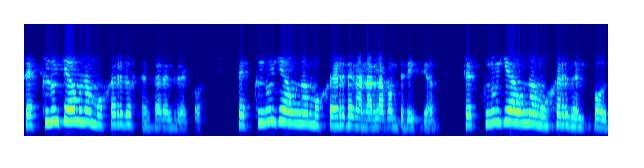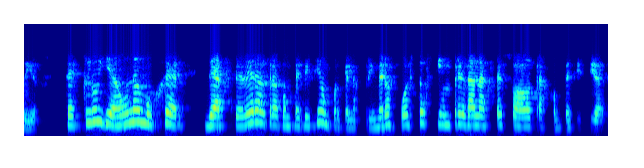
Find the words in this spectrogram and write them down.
se excluye a una mujer de ostentar el récord, se excluye a una mujer de ganar la competición, se excluye a una mujer del podio, se excluye a una mujer de acceder a otra competición, porque los primeros puestos siempre dan acceso a otras competiciones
